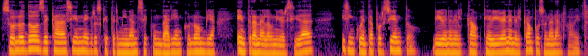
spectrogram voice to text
solo dos de cada 100 negros que terminan secundaria en Colombia entran a la universidad y 50% viven en el que viven en el campo son analfabetos.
